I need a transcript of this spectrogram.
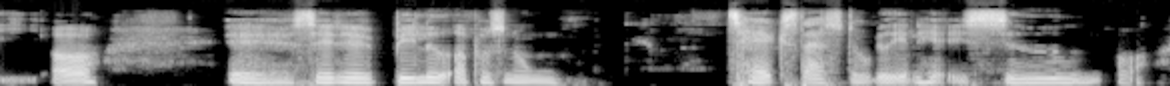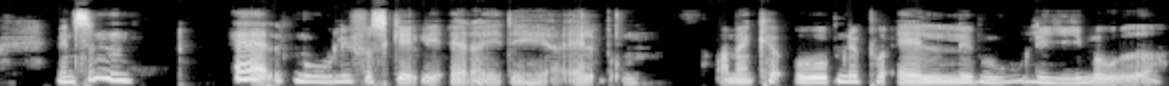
i, og øh, sætte billeder på sådan nogle tags, der er stukket ind her i siden. Og, men sådan alt muligt forskelligt er der i det her album. Og man kan åbne på alle mulige måder.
